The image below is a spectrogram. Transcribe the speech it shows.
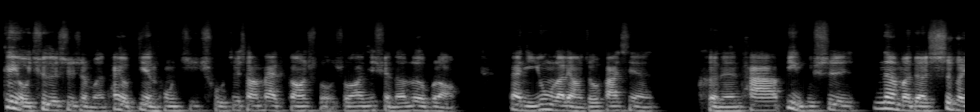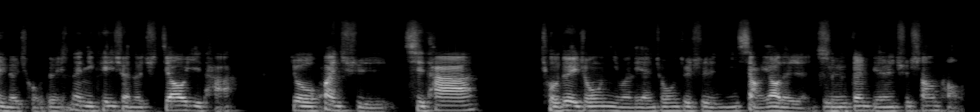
更有趣的是什么？它有变通之处，就像 Matt 刚刚说说啊，你选择勒布朗，但你用了两周，发现可能他并不是那么的适合你的球队，那你可以选择去交易他，就换取其他球队中你们联中就是你想要的人，就是跟别人去商讨。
